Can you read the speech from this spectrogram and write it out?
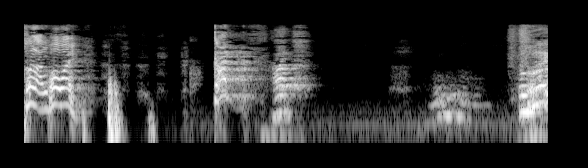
ข้างหลังพ่อไว้ กัดครับเฮ้ย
